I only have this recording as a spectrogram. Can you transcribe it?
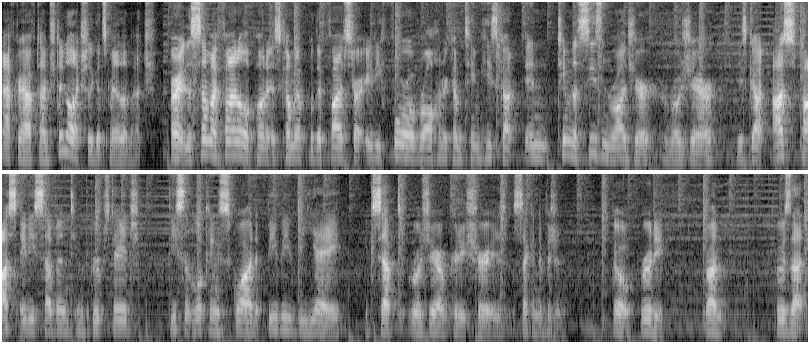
after halftime. Stindl actually gets man of the match. Alright, the semi-final opponent is coming up with a 5-star 84 overall 100 team. He's got in Team of the Season Roger, Roger. He's got Aspas 87, Team of the Group Stage. Decent looking squad, BBVA, except Roger I'm pretty sure is second division. Go, Rudy. Run. Who is that?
